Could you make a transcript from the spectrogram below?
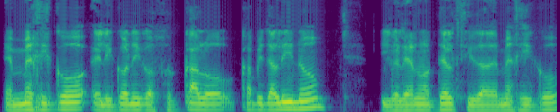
En México, el icónico Zocalo capitalino, el Galeano Hotel Ciudad de México,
